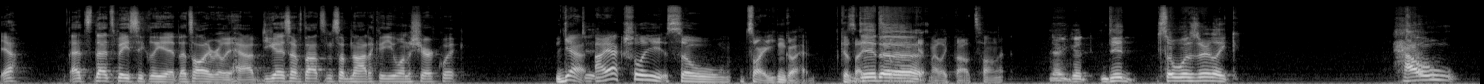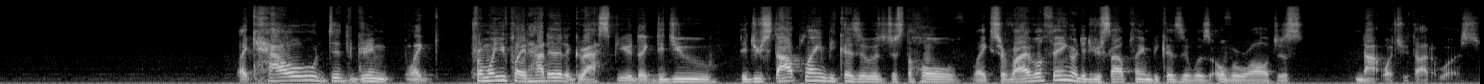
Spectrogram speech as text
yeah, that's that's basically it. That's all I really have. Do you guys have thoughts on Subnautica you want to share quick? Yeah, Did- I actually. So sorry, you can go ahead because I Did, uh, get my like thoughts on it. No, you're good. Did so? Was there like how? Like how did the game like from what you played? How did it grasp you? Like, did you did you stop playing because it was just the whole like survival thing, or did you stop playing because it was overall just not what you thought it was?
